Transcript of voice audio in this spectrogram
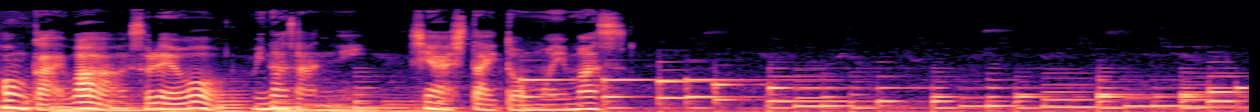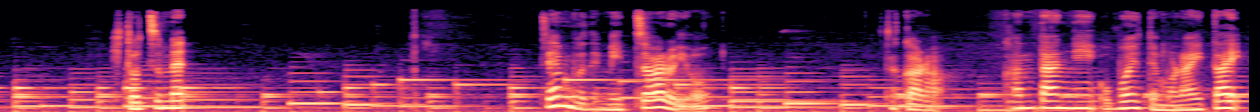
今回はそれを皆さんにシェアしたいと思います。一つ目。全部で3つあるよ。だから簡単に覚えてもらいたい。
